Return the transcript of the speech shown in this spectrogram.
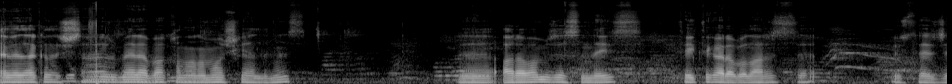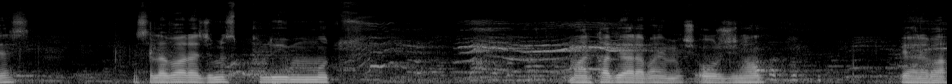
Evet arkadaşlar merhaba kanalıma hoş geldiniz. Ee, araba müzesindeyiz. Tek tek arabaları size göstereceğiz. Mesela bu aracımız Plymouth marka bir arabaymış. Orijinal bir araba.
